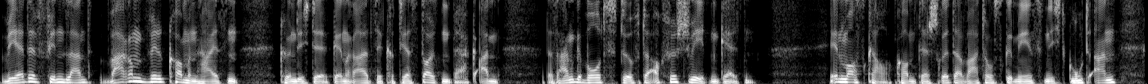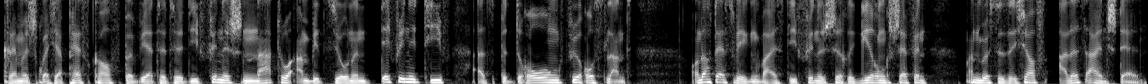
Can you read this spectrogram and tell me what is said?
werde Finnland warm willkommen heißen, kündigte Generalsekretär Stoltenberg an. Das Angebot dürfte auch für Schweden gelten. In Moskau kommt der Schritt erwartungsgemäß nicht gut an. Kreml-Sprecher Peskov bewertete die finnischen NATO-Ambitionen definitiv als Bedrohung für Russland. Und auch deswegen weiß die finnische Regierungschefin, man müsse sich auf alles einstellen.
